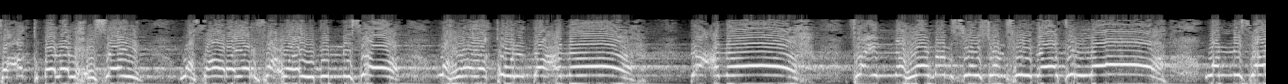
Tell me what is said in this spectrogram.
فأقبل الحسين وصار يرفع أيدي النساء وهو يقول دعناه دعناه. فإنه ممسوس في ذات الله. والنساء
